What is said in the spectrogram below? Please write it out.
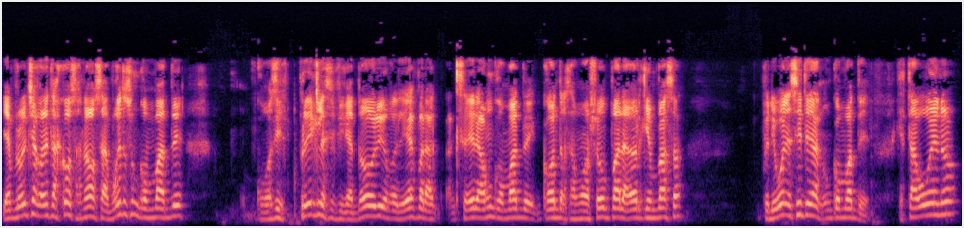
y aprovecha con estas cosas, ¿no? O sea, porque esto es un combate, como decís, preclasificatorio, en realidad es para acceder a un combate contra Samoa Joe para ver quién pasa. Pero igual sí te dan un combate que está bueno,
